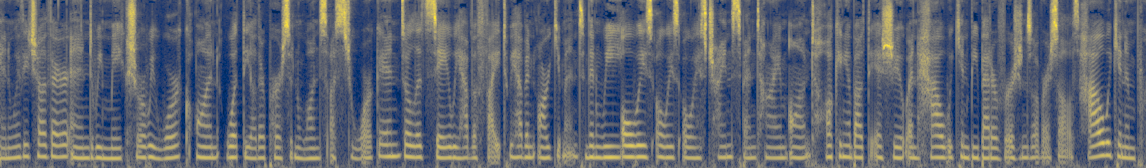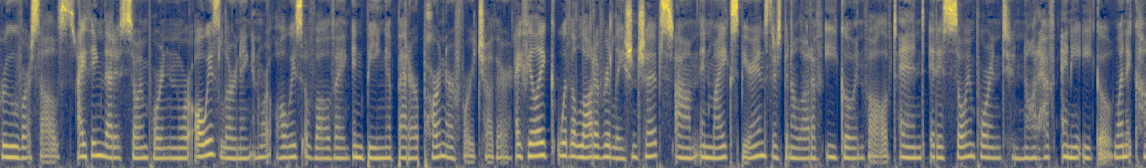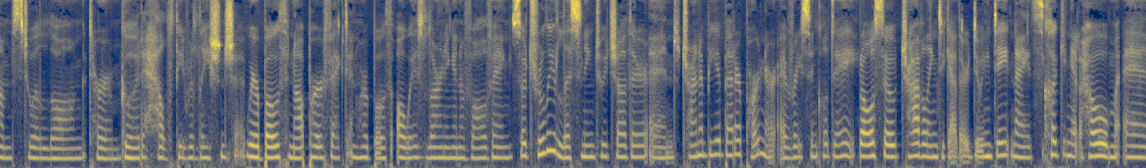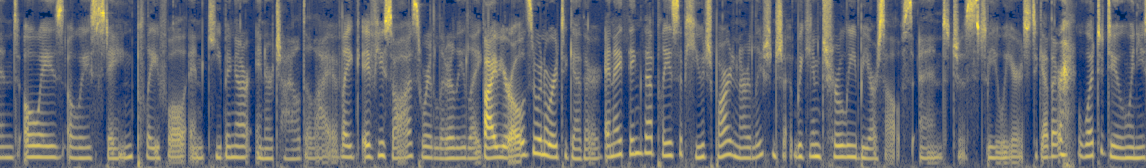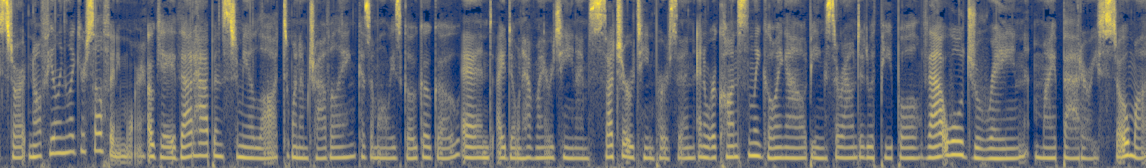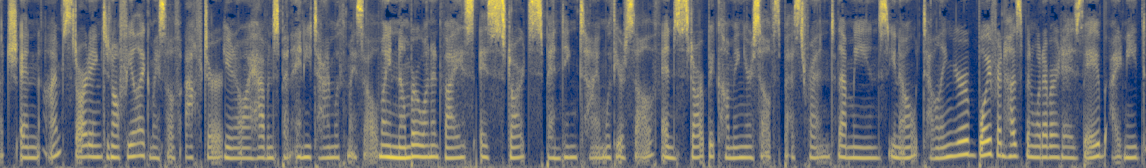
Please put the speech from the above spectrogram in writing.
in with each other and we make sure we work on what the other person wants us to work in. So let's say we have a fight, we have an argument, then we always, always, always try and spend time on talking about the issue and how we can be better versions of ourselves, how we can improve ourselves. I think that is so important. We're always learning and we're always evolving in being a better partner for each other. I feel like with a lot of relationships, um, in my experience, there's been a lot of ego involved, and it is so important to not have any ego when it comes to a long term, good, healthy relationship. We're both not perfect and we're both always learning and evolving. So, truly listening to each other and trying to be a better partner every single day. But also traveling together, doing date nights, cooking at home, and always, always staying playful and keeping our inner child alive. Like, if you saw us, we're literally like five year olds when we're together. And I think that plays a huge part in our relationship. We can truly be ourselves and just be weird together. what to do when you start not feeling like yourself anymore? Okay, That happens to me a lot when I'm traveling because I'm always go, go, go. And I don't have my routine. I'm such a routine person. And we're constantly going out, being surrounded with people. That will drain my battery so much. And I'm starting to not feel like myself after, you know, I haven't spent any time with myself. My number one advice is start spending time with yourself and start becoming yourself's best friend. That means, you know, telling your boyfriend, husband, whatever it is, babe, I need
